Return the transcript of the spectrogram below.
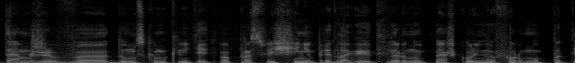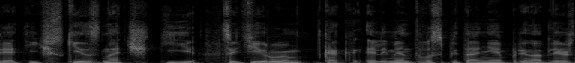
Там же в Думском комитете по просвещению предлагают вернуть на школьную форму патриотические значки. Цитирую. Как элемент воспитания, принадлежности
